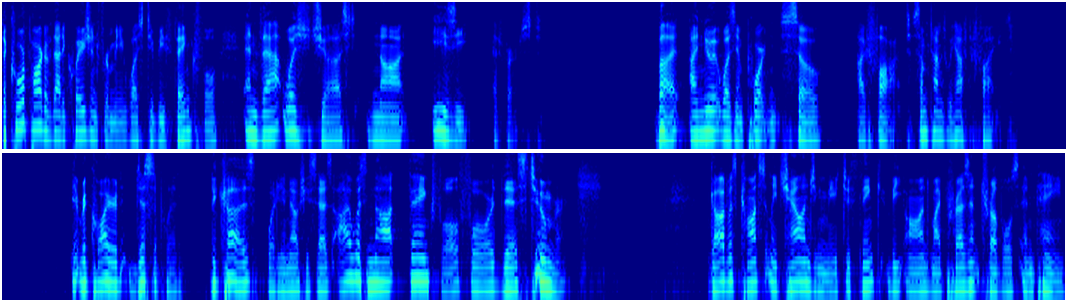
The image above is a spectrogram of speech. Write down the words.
The core part of that equation for me was to be thankful, and that was just not easy at first. But I knew it was important, so I fought. Sometimes we have to fight. It required discipline because, what do you know? She says, I was not thankful for this tumor. God was constantly challenging me to think beyond my present troubles and pain,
